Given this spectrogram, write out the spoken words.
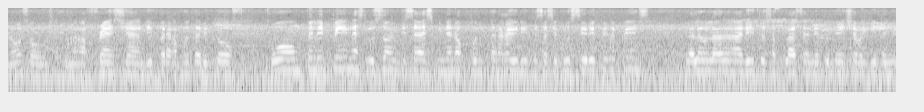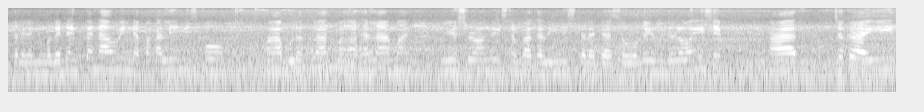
No? So sa ating mga friends dyan, hindi pa nakapunta dito. Buong Pilipinas, Luzon, Visayas, Mindanao, punta na kayo dito sa Cebu City, Philippines. Lalong-lalo na dito sa Plaza Independencia, makikita nyo talaga yung magandang tanawin, napakalinis po. Mga bulaklak, mga halaman, yung surroundings, napakalinis talaga. So huwag kayong magdalawang isip. At tsaka, i-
